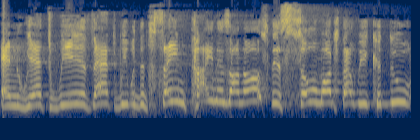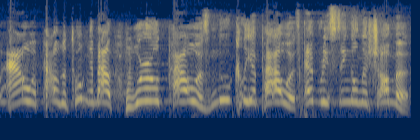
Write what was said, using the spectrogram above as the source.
And yet with that, we with the same time as on us, there's so much that we could do. Our powers, we're talking about world powers, nuclear powers, every single neshama,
